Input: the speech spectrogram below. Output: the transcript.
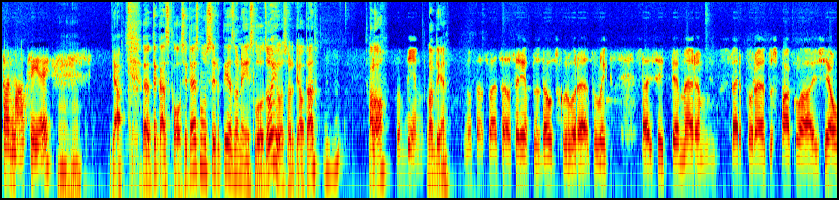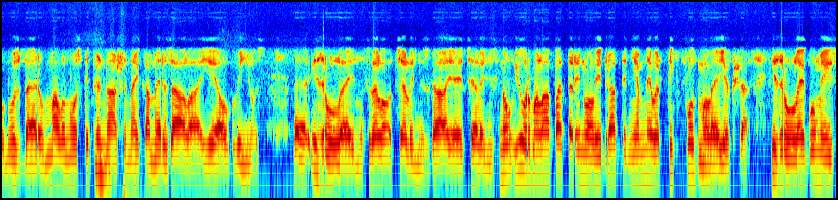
farmācijai. Mm -hmm. Jā, tā kā klausītājs mums ir piezvanījis, lūdzu, jūs varat jautāt? Mm -hmm. Halo! Labdien! Labdien. Nu, tās vecās riepas daudz kur varētu likt. Taisīt, piemēram, perforētus paklājus, jaunu uzbērumu malu nostiprināšanai, kamēr zālē ieaug viņos. Eh, izrullējumus, veloceliņus, gājēju celiņus. Nu, jūrmalā pat arī no līdz ratiņiem nevar tikt pludmalē iekšā. Izrullē gumijas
